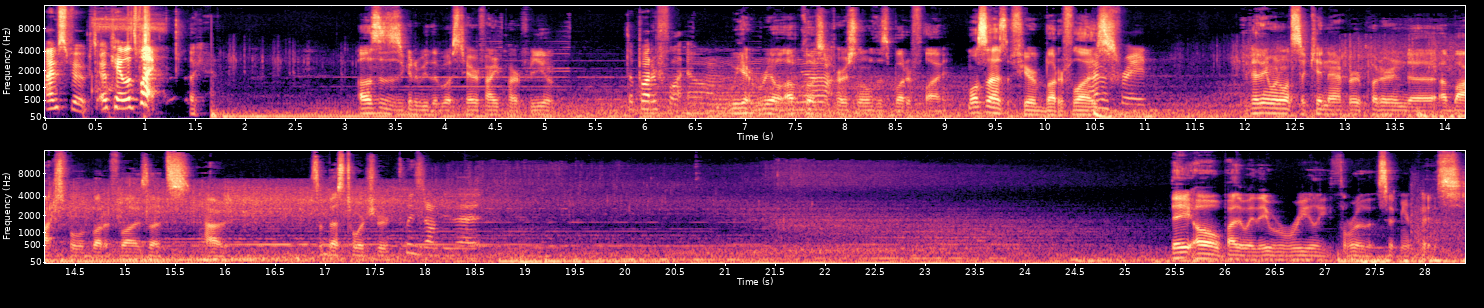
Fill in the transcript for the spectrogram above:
I'm spooked. Okay, let's play. okay. Oh, this is gonna be the most terrifying part for you. The butterfly. Um, We get real up close No. and personal with this butterfly. Melissa has a fear of butterflies. I'm afraid. If anyone wants to kidnap her, put her into a box full of butterflies. That's how. It's the best torture. Please don't do that. They oh, by the way, they really throw this in your face.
